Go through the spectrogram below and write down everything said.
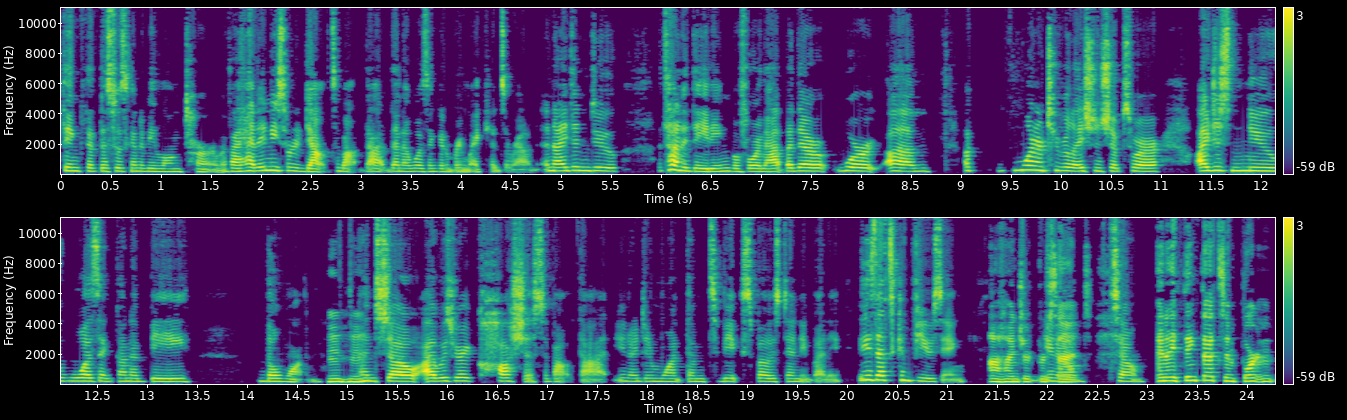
think that this was going to be long term. If I had any sort of doubts about that, then I wasn't going to bring my kids around. And I didn't do a ton of dating before that, but there were um, a, one or two relationships where I just knew wasn't going to be the one. Mm-hmm. And so I was very cautious about that. You know, I didn't want them to be exposed to anybody because that's confusing. A hundred percent. So And I think that's important.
